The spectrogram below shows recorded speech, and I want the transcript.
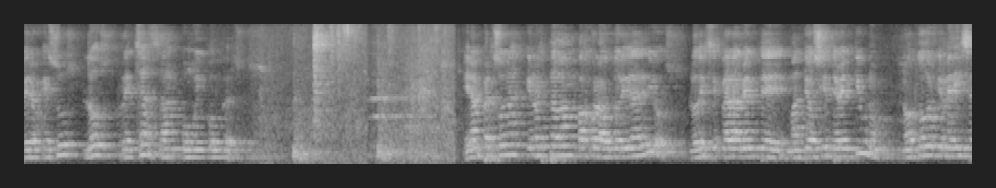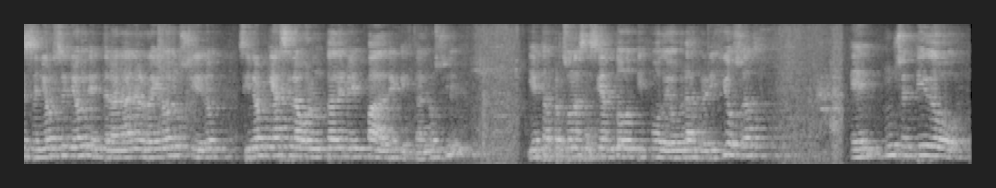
pero Jesús los rechaza como inconversos. Eran personas que no estaban bajo la autoridad de Dios. Lo dice claramente Mateo 7:21. No todo el que me dice Señor, Señor entrará en el reino de los cielos, sino el que hace la voluntad de mi Padre que está en los cielos. Y estas personas hacían todo tipo de obras religiosas en un sentido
